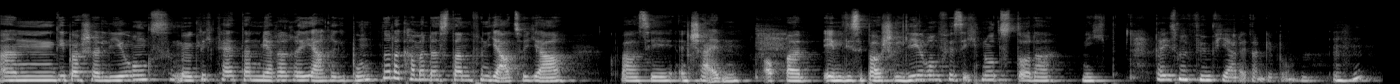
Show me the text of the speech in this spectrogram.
an die Pauschalierungsmöglichkeit dann mehrere Jahre gebunden oder kann man das dann von Jahr zu Jahr quasi entscheiden, ob man eben diese Pauschalierung für sich nutzt oder nicht? Da ist man fünf Jahre dann gebunden. Mhm.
